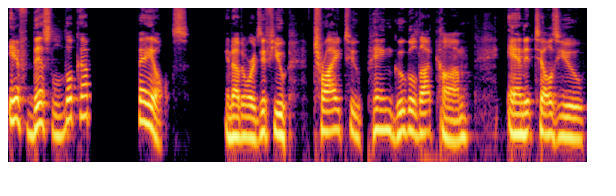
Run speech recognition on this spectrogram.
If this lookup fails, in other words, if you try to ping google.com and it tells you,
